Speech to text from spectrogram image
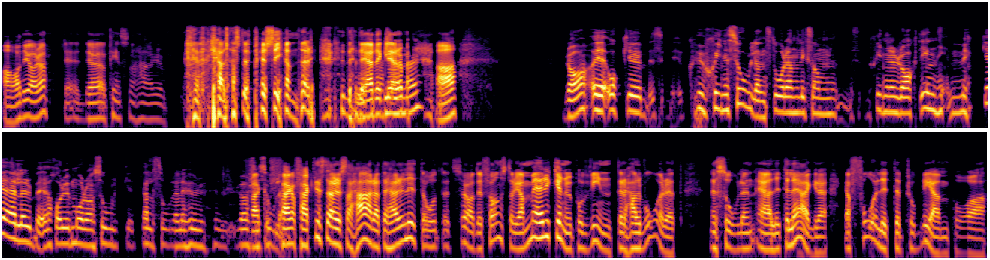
Ja, det gör det. Det, det finns sådana här, kallas det persienner? Det, det jag reglerar. Ja. Bra. Eh, och eh, hur skiner solen? Står den liksom, skiner den rakt in mycket eller har du morgonsol, kvällssol eller hur, hur rör sig solen? Faktiskt är det så här att det här är lite åt ett söderfönster. Jag märker nu på vinterhalvåret när solen är lite lägre. Jag får lite problem på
